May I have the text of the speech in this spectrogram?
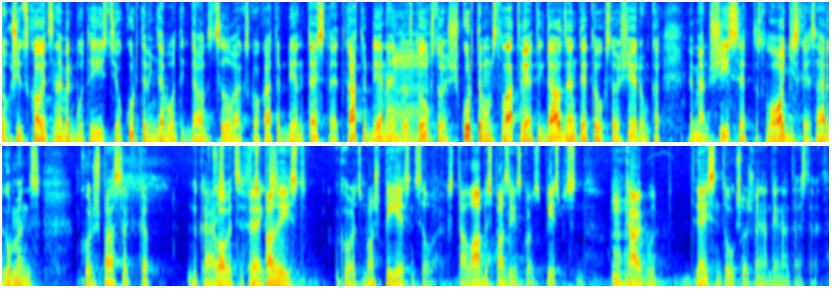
nu, šis covid nevar būt īsts, jo kur te viņi dabūja tik daudz cilvēku, ko katru dienu testēt, katru dienu entos mm. tūkstoši, kur te mums Latvijā tik daudz entie tūkstoši ir, un ka, piemēram, šis ir tas loģiskais arguments, kurš pasaka, ka nu, Covid ir fakts. Es pazīstu kaut kādus 50 cilvēkus. Tā labi es pazīstu kaut kādus 15. Mm -hmm. Kā jau būtu 10 tūkstoši vienā dienā testēt.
